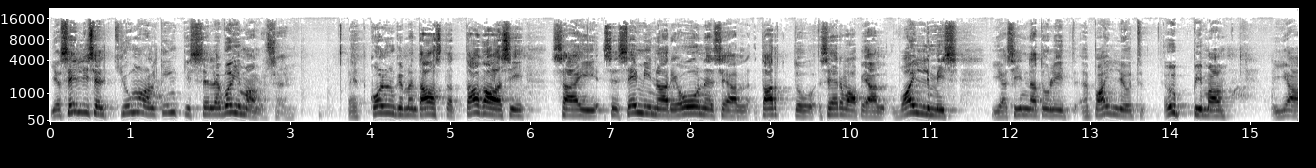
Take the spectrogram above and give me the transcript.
ja selliselt Jumal kinkis selle võimaluse, et kolmkümmend aastat tagasi sai see seminarihoone seal Tartu serva peal valmis ja sinna tulid paljud õppima ja,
